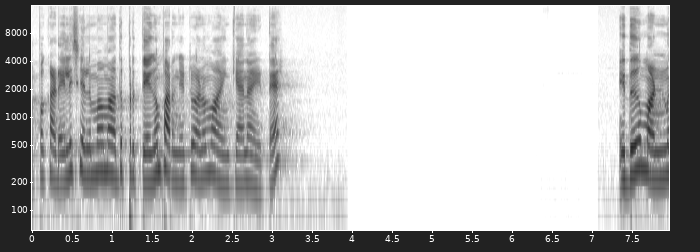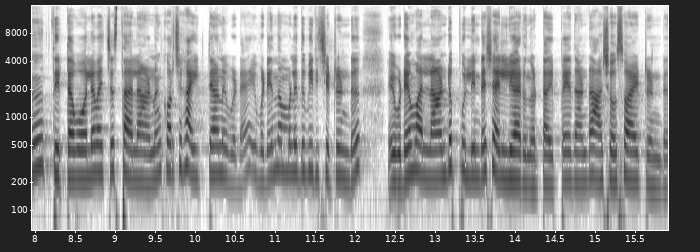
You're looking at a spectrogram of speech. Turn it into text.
അപ്പോൾ കടയിൽ ചെല്ലുമ്പം അത് പ്രത്യേകം പറഞ്ഞിട്ട് വേണം വാങ്ങിക്കാനായിട്ട്. ഇത് മണ്ണ് തിട്ട പോലെ വെച്ച സ്ഥലമാണ്. കുറച്ച് ഹൈറ്റാണ് ഇവിടെ. ഇവിടെയും നമ്മളിത് വിരിച്ചിട്ടുണ്ട്. ഇവിടെയും വല്ലാണ്ട് പുല്ലിന്റെ ശല്യമായിരുന്നു കേട്ടോ. ഇപ്പോൾ ഏതാണ്ട് ആശ്വാസമായിട്ടുണ്ട്.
